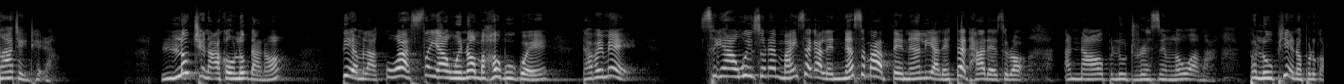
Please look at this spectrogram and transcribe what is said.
၅ချိန်ထည့်တာလုတ်ချင်တာအကုန်လုတ်တာနော် သိရမလားကိုကဆရာဝန်တော့မဟုတ်ဘူးကွယ်ဒါပေမဲ့ဆရာဝန်ဆိုတဲ့ mindset ကလည်းနတ်စမသင်တန်းလေးကလည်းတက်ထားတယ်ဆိုတော့အနာကိုဘယ်လို dressing လုပ်ရမှာဘယ်လိုဖြစ်ရင်တော့ဘယ်လိုက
